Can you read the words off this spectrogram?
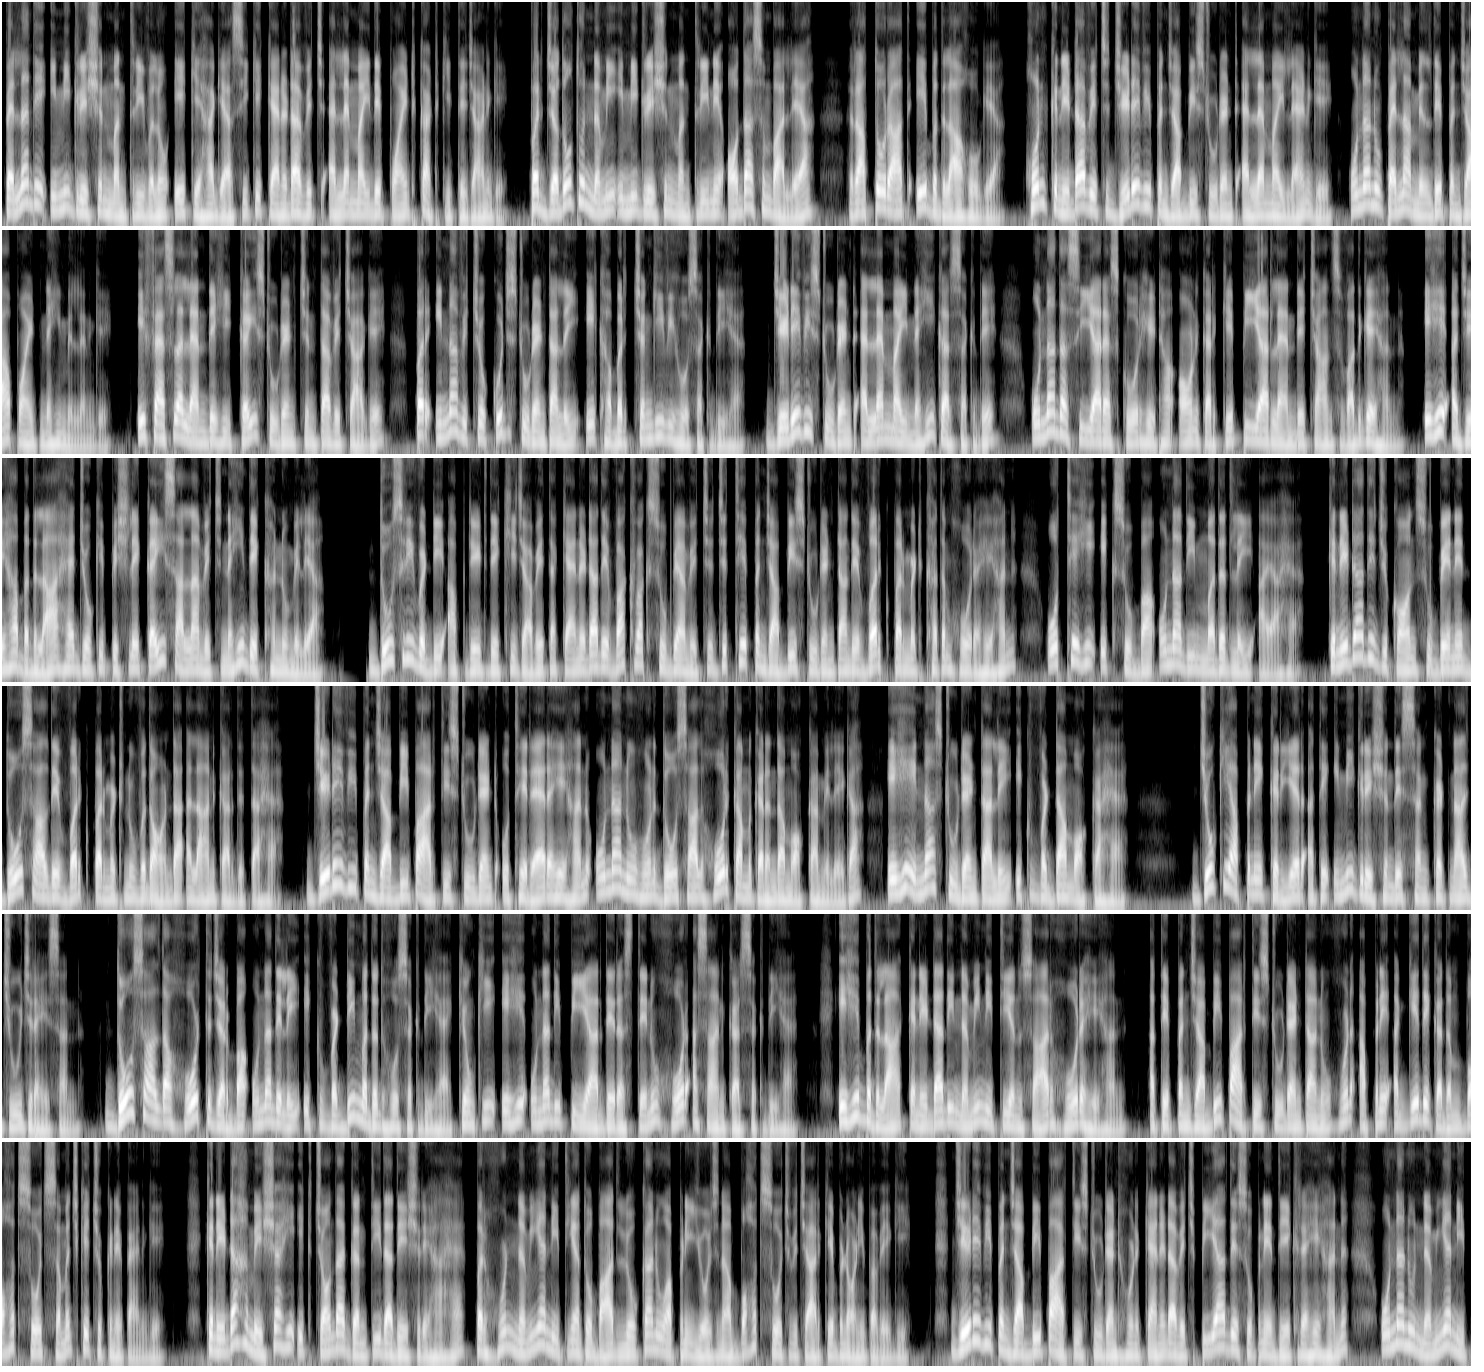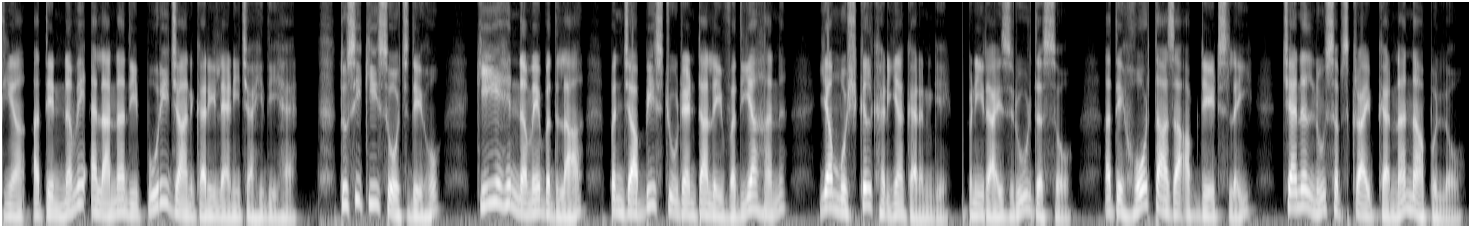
ਪਹਿਲਾਂ ਦੇ ਇਮੀਗ੍ਰੇਸ਼ਨ ਮੰਤਰੀ ਵੱਲੋਂ ਇਹ ਕਿਹਾ ਗਿਆ ਸੀ ਕਿ ਕੈਨੇਡਾ ਵਿੱਚ ਐਲਐਮਆਈ ਦੇ ਪੁਆਇੰਟ ਘੱਟ ਕੀਤੇ ਜਾਣਗੇ, ਪਰ ਜਦੋਂ ਤੋਂ ਨਵੀਂ ਇਮੀਗ੍ਰੇਸ਼ਨ ਮੰਤਰੀ ਨੇ ਅਹੁਦਾ ਸੰਭਾਲਿਆ, ਰਾਤੋਂ ਰਾਤ ਇਹ ਬਦਲਾਅ ਹੋ ਗਿਆ। ਹੁਣ ਕੈਨੇਡਾ ਵਿੱਚ ਜਿਹੜੇ ਵੀ ਪੰਜਾਬੀ ਸਟੂਡੈਂਟ ਐਲਐਮਆਈ ਲੈਣਗੇ, ਉਹਨਾਂ ਨੂੰ ਪਹਿਲਾਂ ਮਿਲਦੇ 50 ਪੁਆਇੰਟ ਨਹੀਂ ਮਿਲਣਗੇ। ਇਹ ਫੈਸਲਾ ਲੈਂਦੇ ਹੀ ਕਈ ਸਟੂਡੈਂਟ ਚਿੰਤਾ ਵਿੱਚ ਆ ਗਏ, ਪਰ ਇਨ੍ਹਾਂ ਵਿੱਚੋਂ ਕੁਝ ਸਟੂਡੈਂਟਾਂ ਲਈ ਇਹ ਖਬਰ ਚੰਗੀ ਵੀ ਹੋ ਸਕਦੀ ਹੈ। ਜਿਹੜੇ ਵੀ ਸਟੂਡੈਂਟ ਐਲਐਮਆਈ ਨਹੀਂ ਕਰ ਸਕਦੇ, ਉਹਨਾਂ ਦਾ ਸੀਆਰਐਸ ਸਕੋਰ ਹੇਠਾਂ ਆਉਣ ਕਰਕੇ ਪੀਆਰ ਲੈਣ ਦੇ ਚਾਂਸ ਵਧ ਗਏ ਹਨ। ਇਹ ਅਜਿਹਾ ਬਦਲਾਅ ਹੈ ਜੋ ਕਿ ਪਿਛਲੇ ਕਈ ਸਾਲਾਂ ਵਿੱਚ ਨਹੀਂ ਦੇਖਣ ਨੂੰ ਮਿਲਿਆ। ਦੂਸਰੀ ਵੱਡੀ ਅਪਡੇਟ ਦੇਖੀ ਜਾਵੇ ਤਾਂ ਕੈਨੇਡਾ ਦੇ ਵੱਖ-ਵੱਖ ਸੂਬਿਆਂ ਵਿੱਚ ਜਿੱਥੇ ਪੰਜਾਬੀ ਸਟੂਡੈਂਟਾਂ ਦੇ ਵਰਕ ਪਰਮਿਟ ਖਤਮ ਹੋ ਰਹੇ ਹਨ, ਉੱਥੇ ਹੀ ਇੱਕ ਸੂਬਾ ਉਹਨਾਂ ਦੀ ਮਦਦ ਲਈ ਆਇਆ ਹੈ। ਕੈਨੇਡਾ ਦੇ ਜੁਕੌਨ ਸੂਬੇ ਨੇ 2 ਸਾਲ ਦੇ ਵਰਕ ਪਰਮਿਟ ਨੂੰ ਵਧਾਉਣ ਦਾ ਐਲਾਨ ਕਰ ਦਿੱਤਾ ਹੈ। ਜਿਹੜੇ ਵੀ ਪੰਜਾਬੀ ਭਾਰਤੀ ਸਟੂਡੈਂਟ ਉੱਥੇ ਰਹਿ ਰਹੇ ਹਨ, ਉਹਨਾਂ ਨੂੰ ਹੁਣ 2 ਸਾਲ ਹੋਰ ਕੰਮ ਕਰਨ ਦਾ ਮੌਕਾ ਮਿਲੇਗਾ। ਇਹ ਇਨ੍ਹਾਂ ਸਟੂਡੈਂਟਾਂ ਲਈ ਇੱਕ ਵੱਡਾ ਮੌਕਾ ਹੈ। ਜੋ ਕਿ ਆਪਣੇ ਕੈਰੀਅਰ ਅਤੇ ਇਮੀਗ੍ਰੇਸ਼ਨ ਦੇ ਸੰਕਟ ਨਾਲ ਜੂਝ ਰਹੇ ਸਨ। 2 ਸਾਲ ਦਾ ਹੋਰ ਤਜਰਬਾ ਉਹਨਾਂ ਦੇ ਲਈ ਇੱਕ ਵੱਡੀ ਮਦਦ ਹੋ ਸਕਦੀ ਹੈ, ਕਿਉਂਕਿ ਇਹ ਉਹਨਾਂ ਦੀ ਪੀਆਰ ਦੇ ਰਸਤੇ ਨੂੰ ਹੋਰ ਆਸਾਨ ਕਰ ਸਕਦੀ ਹੈ। ਇਹ ਬਦਲਾਅ ਕੈਨੇਡਾ ਦੀ ਨਵੀਂ ਨੀਤੀ ਅਨੁਸਾਰ ਹੋ ਰਹੇ ਹਨ ਅਤੇ ਪੰਜਾਬੀ ਭਾਰਤੀ ਸਟੂਡੈਂਟਾਂ ਨੂੰ ਹੁਣ ਆਪਣੇ ਅੱਗੇ ਦੇ ਕਦਮ ਬਹੁਤ ਸੋਚ ਸਮਝ ਕੇ ਚੁੱਕਣੇ ਪੈਣਗੇ। ਕੈਨੇਡਾ ਹਮੇਸ਼ਾ ਹੀ ਇੱਕ ਚਾਹੁੰਦਾ ਗੰਤੀ ਦਾ ਦੇਸ਼ ਰਿਹਾ ਹੈ, ਪਰ ਹੁਣ ਨਵੀਆਂ ਨੀਤੀਆਂ ਤੋਂ ਬਾਅਦ ਲੋਕਾਂ ਨੂੰ ਆਪਣੀ ਯੋਜਨਾ ਬਹੁਤ ਸੋਚ ਵਿਚਾਰ ਕੇ ਬਣਾਉਣੀ ਪਵੇਗੀ। ਜਿਹੜੇ ਵੀ ਪੰਜਾਬੀ ਭਾਰਤੀ ਸਟੂਡੈਂਟ ਹੁਣ ਕੈਨੇਡਾ ਵਿੱਚ ਪੀਆਰ ਦੇ ਸੁਪਨੇ ਦੇਖ ਰਹੇ ਹਨ ਉਹਨਾਂ ਨੂੰ ਨਵੀਆਂ ਨੀਤੀਆਂ ਅਤੇ ਨਵੇਂ ਐਲਾਨਾਂ ਦੀ ਪੂਰੀ ਜਾਣਕਾਰੀ ਲੈਣੀ ਚਾਹੀਦੀ ਹੈ ਤੁਸੀਂ ਕੀ ਸੋਚਦੇ ਹੋ ਕੀ ਇਹ ਨਵੇਂ ਬਦਲਾਅ ਪੰਜਾਬੀ ਸਟੂਡੈਂਟਾਂ ਲਈ ਵਧੀਆ ਹਨ ਜਾਂ ਮੁਸ਼ਕਲ ਖੜੀਆਂ ਕਰਨਗੇ ਆਪਣੀ رائے ਜ਼ਰੂਰ ਦੱਸੋ ਅਤੇ ਹੋਰ ਤਾਜ਼ਾ ਅਪਡੇਟਸ ਲਈ ਚੈਨਲ ਨੂੰ ਸਬਸਕ੍ਰਾਈਬ ਕਰਨਾ ਨਾ ਭੁੱਲੋ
